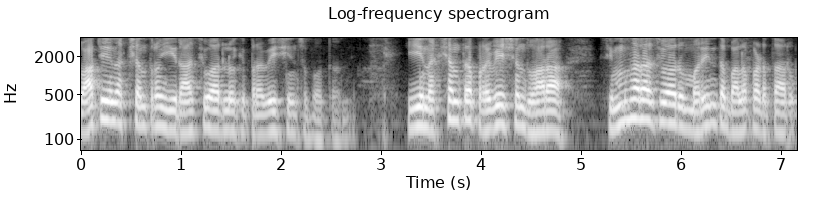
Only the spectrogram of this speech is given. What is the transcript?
స్వాతి నక్షత్రం ఈ రాశి వారిలోకి ప్రవేశించబోతోంది. ఈ నక్షత్ర ప్రవేశం ద్వారా సింహరాశి వారు మరింత బలపడతారు.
